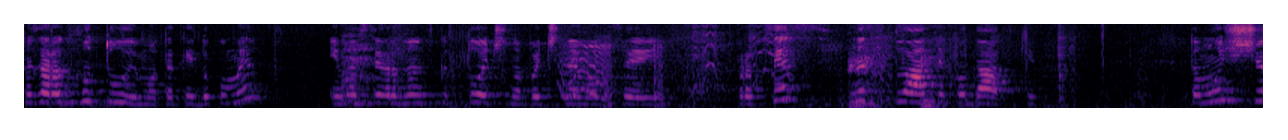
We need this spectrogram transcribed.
ми зараз готуємо такий документ, і ми в Сєвєродонецьку точно почнемо цей процес несплати податків. Тому що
